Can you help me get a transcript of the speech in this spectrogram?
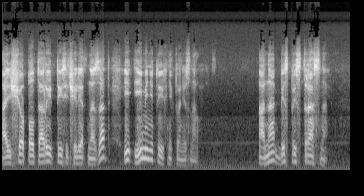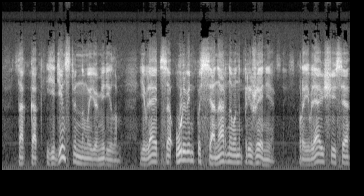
а еще полторы тысячи лет назад и имени-то их никто не знал. Она беспристрастна, так как единственным ее мерилом является уровень пассионарного напряжения, проявляющийся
